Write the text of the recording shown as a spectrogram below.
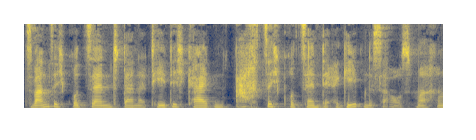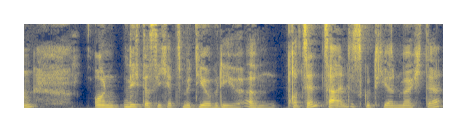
20 Prozent deiner Tätigkeiten 80 Prozent der Ergebnisse ausmachen. Und nicht, dass ich jetzt mit dir über die ähm, Prozentzahlen diskutieren möchte,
